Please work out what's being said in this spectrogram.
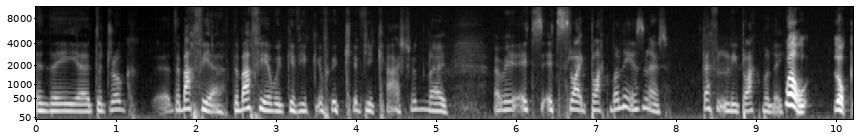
the uh, the drug uh, the mafia. The mafia would give you would give you cash, wouldn't they? I mean, it's it's like black money, isn't it? Definitely black money. Well, look,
